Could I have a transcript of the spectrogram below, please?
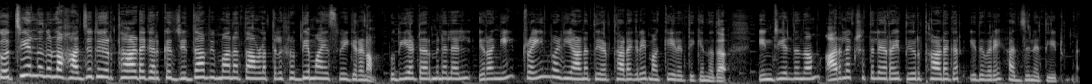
കൊച്ചിയിൽ നിന്നുള്ള ഹജ്ജ് തീർത്ഥാടകർക്ക് ജിദ്ദ വിമാനത്താവളത്തിൽ ഹൃദ്യമായ സ്വീകരണം. പുതിയ ടെർമിനലിൽ ഇറങ്ങി ട്രെയിൻ വഴിയാണ് തീർത്ഥാടകരെ മക്കയിലെത്തിക്കുന്നത്. ഇന്ത്യയിൽ നിന്നും അരലക്ഷത്തിലേറെ തീർത്ഥാടകർ ഇതുവരെ ഹജ്ജിനെത്തിയിട്ടുണ്ട്.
